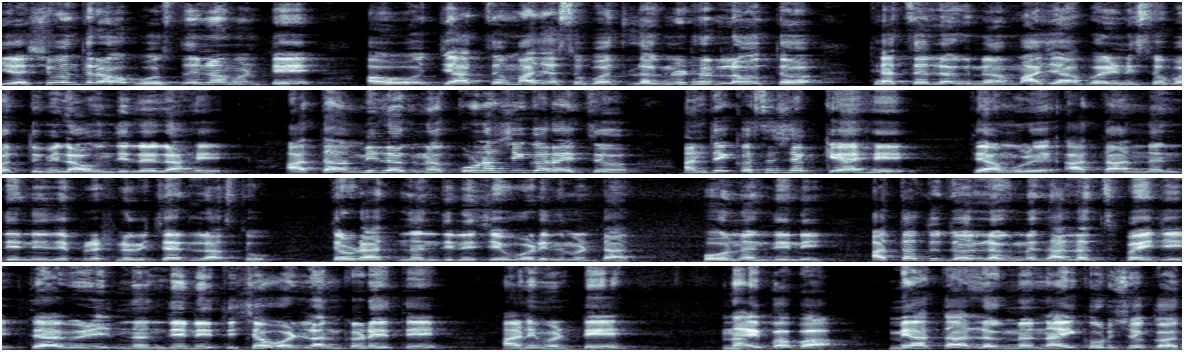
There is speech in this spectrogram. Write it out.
यशवंतराव भोसलेला म्हणते अहो ज्याचं माझ्यासोबत लग्न ठरलं होतं त्याचं लग्न माझ्या बहिणीसोबत तुम्ही लावून दिलेलं आहे. आता मी लग्न कोणाशी करायचं आणि ते कसं शक्य आहे? त्यामुळे आता नंदिनीने प्रश्न विचारलेला असतो. तेवढ्यात नंदिनीचे वडील म्हणतात हो नंदिनी आता तुझं लग्न झालंच पाहिजे. त्यावेळी नंदिनी तिच्या वडिलांकडे येते आणि म्हणते नाही बाबा मी आता लग्न नाही करू शकत.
